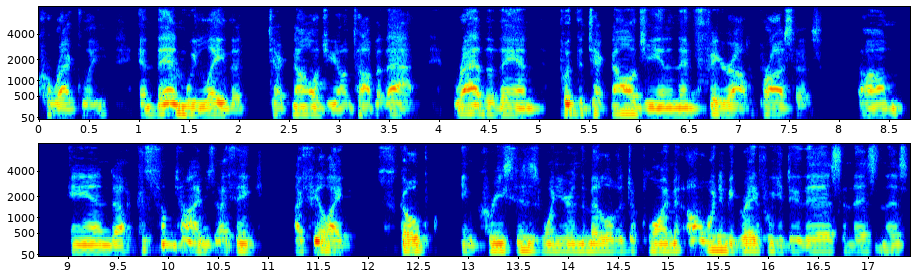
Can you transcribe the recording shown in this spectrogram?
correctly and then we lay the technology on top of that rather than put the technology in and then figure out the process um, and because uh, sometimes i think i feel like scope increases when you're in the middle of a deployment oh wouldn't it be great if we could do this and this and this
